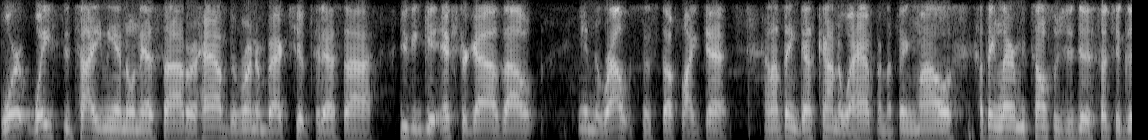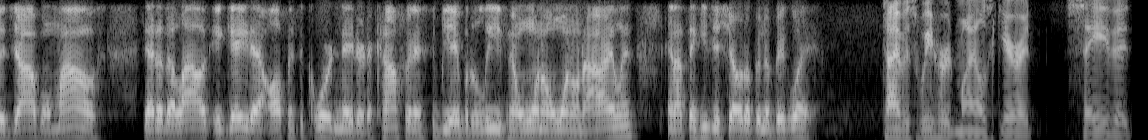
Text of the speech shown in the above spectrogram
work, waste the tight end on that side or have the running back chip to that side. You can get extra guys out in the routes and stuff like that. And I think that's kind of what happened. I think Myles, I think Laremy Tunsil just did such a good job on Myles that it allowed, it gave that offensive coordinator the confidence to be able to leave him one on one on the island. And I think he just showed up in a big way. Tyvis, we heard Myles Garrett say that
